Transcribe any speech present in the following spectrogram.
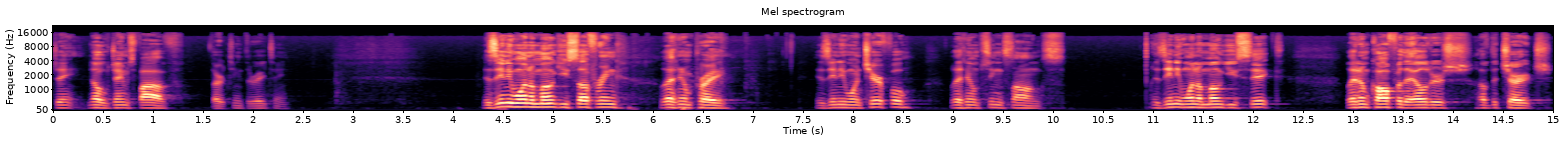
James, no, James 5 13 through 18. Is anyone among you suffering? Let him pray. Is anyone cheerful? Let him sing songs. Is anyone among you sick? Let him call for the elders of the church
